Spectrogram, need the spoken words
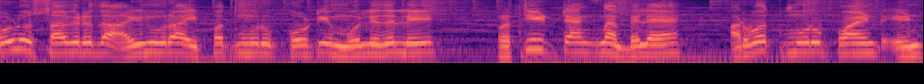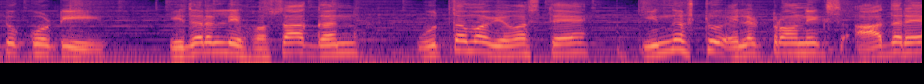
ಏಳು ಸಾವಿರದ ಐನೂರ ಇಪ್ಪತ್ತ್ಮೂರು ಕೋಟಿ ಮೌಲ್ಯದಲ್ಲಿ ಪ್ರತಿ ಟ್ಯಾಂಕ್ನ ಬೆಲೆ ಅರವತ್ತ್ಮೂರು ಪಾಯಿಂಟ್ ಎಂಟು ಕೋಟಿ. ಇದರಲ್ಲಿ ಹೊಸ ಗನ್ ಉತ್ತಮ ವ್ಯವಸ್ಥೆ, ಇನ್ನಷ್ಟು ಎಲೆಕ್ಟ್ರಾನಿಕ್ಸ್ ಆದರೆ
